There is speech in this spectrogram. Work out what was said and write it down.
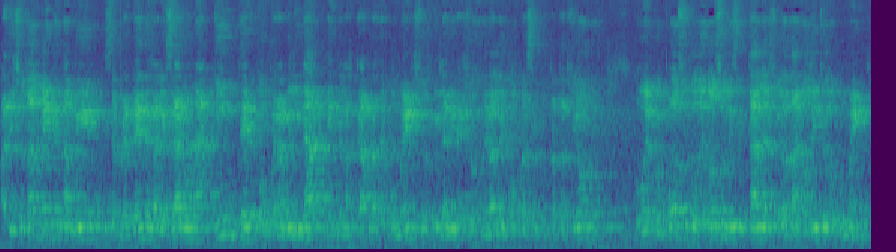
Adicionalmente, también se pretende realizar una interoperabilidad entre las cámaras de comercio y la Dirección General de Compras y Contrataciones, con el propósito de no solicitarle al ciudadano dicho documento,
